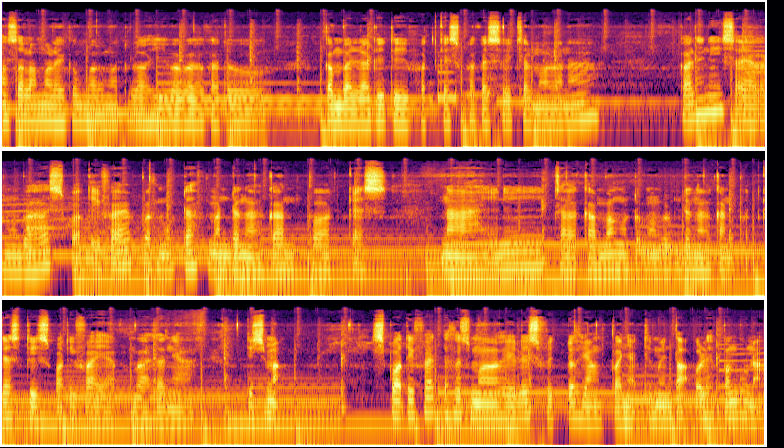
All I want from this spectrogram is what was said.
Assalamualaikum warahmatullahi wabarakatuh. Kembali lagi di podcast Bagas Rijal Maulana. Kali ini saya akan membahas Spotify permudah mendengarkan podcast. Nah ini cara gampang untuk mendengarkan podcast di Spotify ya pembahasannya. Disimak. Spotify terus merilis fitur yang banyak diminta oleh pengguna.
